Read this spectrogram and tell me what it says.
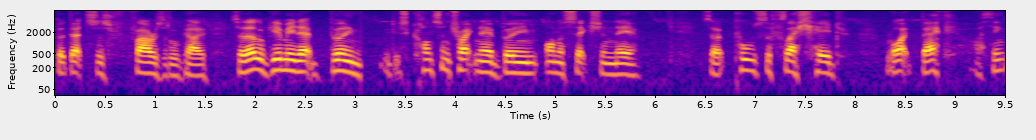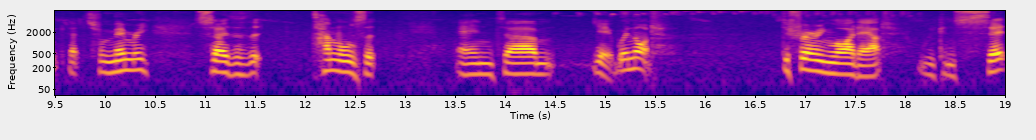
but that's as far as it'll go. So that'll give me that beam. We're just concentrating our beam on a section there. So it pulls the flash head right back, I think that's from memory, so that it tunnels it. And um, yeah, we're not deferring light out. We can set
